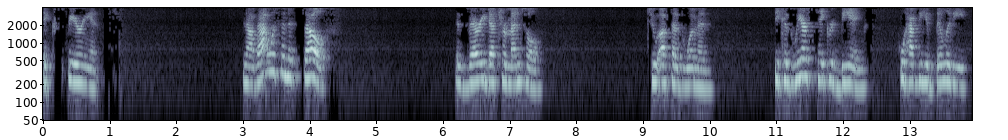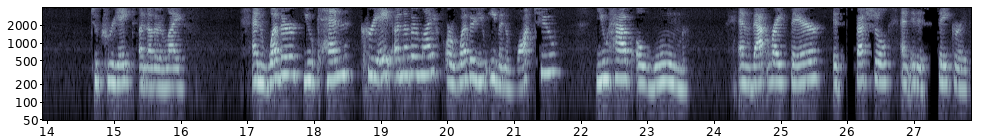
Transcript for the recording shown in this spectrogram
experience. Now, that within itself is very detrimental to us as women because we are sacred beings who have the ability to create another life. And whether you can create another life or whether you even want to, you have a womb. And that right there is special and it is sacred.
